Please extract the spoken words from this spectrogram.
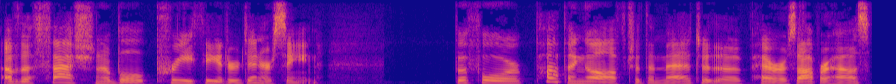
of the fashionable pre theater dinner scene. Before popping off to the Met or the Paris Opera House,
